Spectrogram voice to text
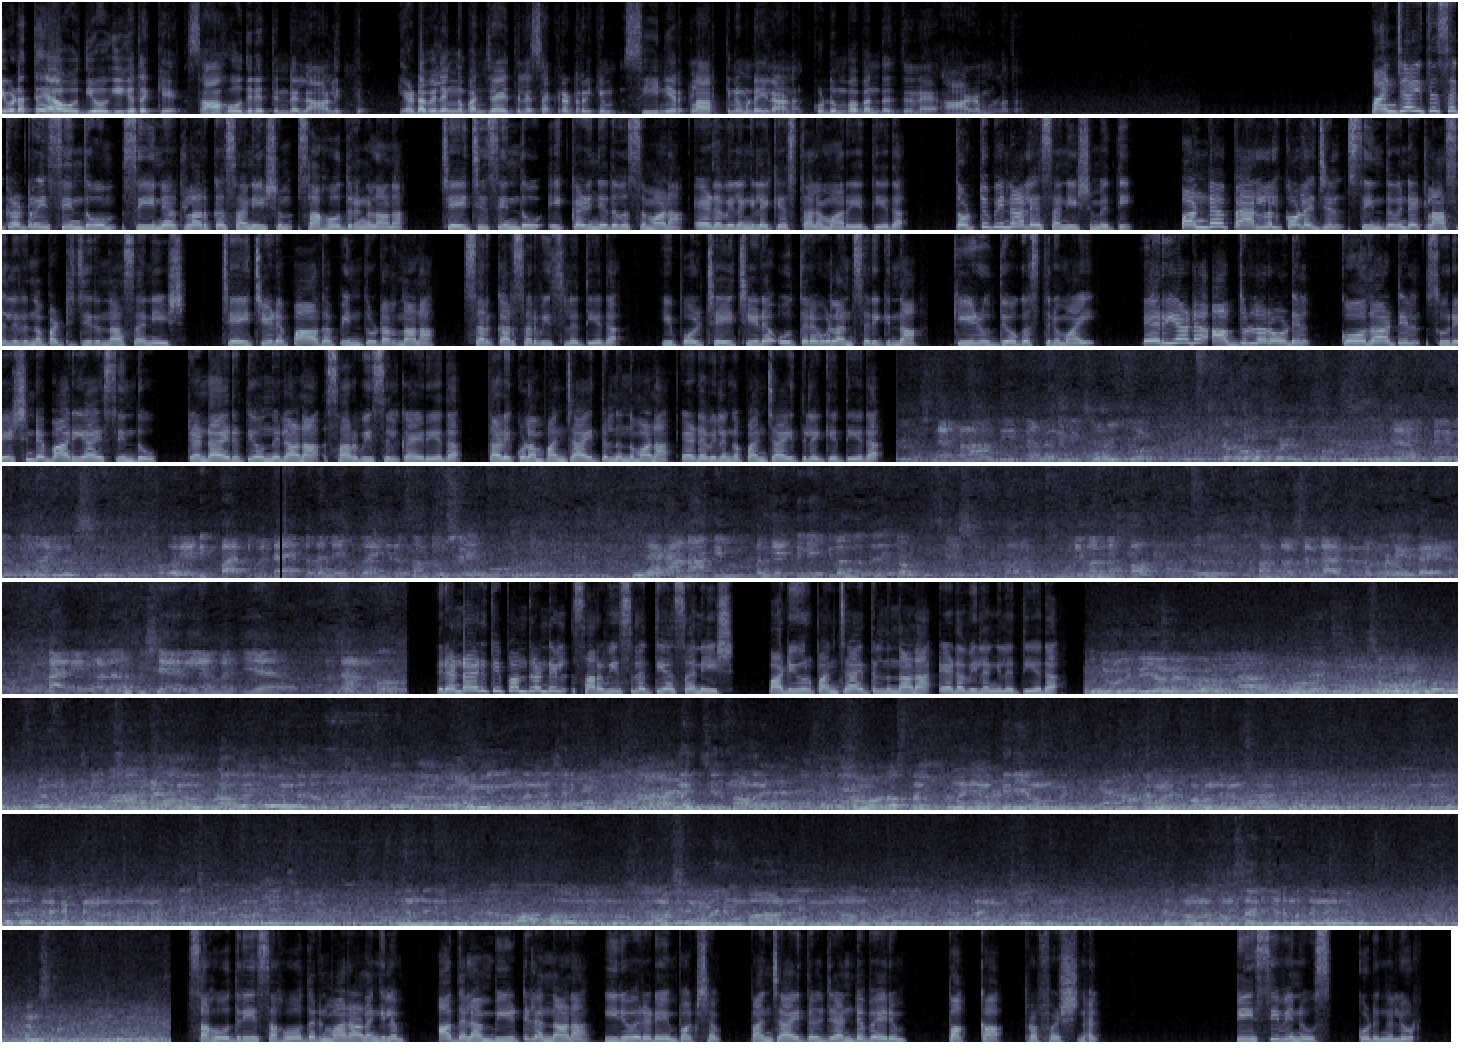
ഇവിടത്തെ ഔദ്യോഗികതയ്ക്ക് സാഹോദര്യത്തിന്റെ ലാളിത്യം. എടവിലങ്ങ് പഞ്ചായത്തിലെ സെക്രട്ടറിക്കും സീനിയർ ക്ലാർക്കിനുമിടയിലാണ് കുടുംബ ബന്ധത്തിന് ആഴമുള്ളത്. പഞ്ചായത്ത് സെക്രട്ടറി സിന്ധുവും സീനിയർ ക്ലാർക്ക് സനീഷും സഹോദരങ്ങളാണ്. ചേച്ചി സിന്ധു ഇക്കഴിഞ്ഞ ദിവസമാണ് എടവിലങ്ങിലേക്ക് സ്ഥലം മാറിയെത്തിയത്. തൊട്ടു പിന്നാലെ സനീഷും എത്തി. പണ്ട് പാരലൽ കോളേജിൽ സിന്ധുവിന്റെ ക്ലാസ്സിലിരുന്ന് പഠിച്ചിരുന്ന സനീഷ് ചേച്ചിയുടെ പാത പിന്തുടർന്നാണ് സർക്കാർ സർവീസിലെത്തിയത്. ഇപ്പോൾ ചേച്ചിയുടെ ഉത്തരവുകൾ അനുസരിക്കുന്ന കീഴുദ്യോഗസ്ഥനുമായി. എറിയാട് അബ്ദുള്ള റോഡിൽ കോതാട്ടിൽ സുരേഷിന്റെ ഭാര്യയായ സിന്ധു രണ്ടായിരത്തി ഒന്നിലാണ് സർവീസിൽ കയറിയത്. തളിക്കുളം പഞ്ചായത്തിൽ നിന്നുമാണ് എടവിലങ്ക പഞ്ചായത്തിലേക്ക് എത്തിയത്. ഒരേ ഡിപ്പാർട്ട്മെന്റ് ആയപ്പോ തന്നെ എനിക്ക് ഭയങ്കര സന്തോഷമായിരുന്നു ഞാനാണ് ആദ്യം പഞ്ചായത്തിലേക്ക് വന്നത്. എനിക്ക് ശേഷം കൂടി വന്നപ്പോൾ അതൊരു സന്തോഷം കാരണം നമ്മുടേതായ കാര്യങ്ങൾ നമുക്ക് ഷെയർ ചെയ്യാൻ പറ്റിയ ഇതാണല്ലോ രണ്ടായിരത്തി പന്ത്രണ്ടിൽ സർവീസിലെത്തിയ സനീഷ് പടിയൂർ പഞ്ചായത്തിൽ നിന്നാണ് എടവിലങ്ങിലെത്തിയത്. ജോലി ചെയ്യാനായിട്ട് സുഖമുണ്ട്. കാരണം ചേച്ചി നിൽക്കുന്നത് കൂടാതെ എന്റെ ഒരു ആ, മുന്നിൽ നിന്ന് തന്നെ ശരിക്കും നയിച്ചിരുന്ന ആളായിരുന്നു. നമ്മൾ ഓരോ സ്ഥലത്തും എങ്ങനെ തിരിയണമെന്ന് കൃത്യമായിട്ട് പറഞ്ഞ് മനസ്സിലാക്കി. ജീവിതത്തിന്റെ പല ഘട്ടങ്ങളിൽ ചേച്ചി എന്തെങ്കിലും ഒരു ആവശ്യങ്ങൾ വരുമ്പോൾ ആളിൽ നിന്നാണ് കൂടുതൽ അഭിപ്രായങ്ങൾ ചോദിക്കുന്നത്. ചിലപ്പോൾ നമ്മൾ സംസാരിച്ച് വരുമ്പോൾ തന്നെ അതിനൊരു ആൻസർ കിട്ടും. സഹോദരി സഹോദരന്മാരാണെങ്കിലും അതെല്ലാം വീട്ടിലെന്നാണ് ഇരുവരുടെയും പക്ഷം. പഞ്ചായത്തിൽ രണ്ടുപേരും പക്ക professional. T C V news Kodungallur.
